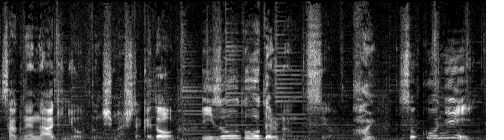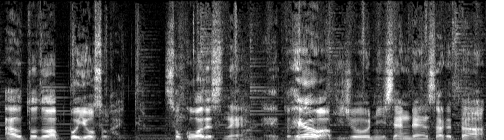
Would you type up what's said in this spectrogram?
昨年の秋にオープンしましたけどリゾートホテルなんですよ。はい。そこにアウトドアっぽい要素が入ってる。そこはですね、えー、と部屋は非常に洗練された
